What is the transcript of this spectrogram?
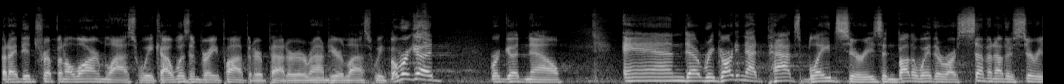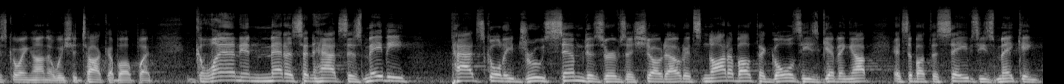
but I did trip an alarm last week. I wasn't very popular, Patter, around here last week, but we're good. We're good now. And uh, regarding that Pat's Blade series, and by the way, there are seven other series going on that we should talk about, but Glenn in Medicine Hat says maybe Pat's goalie Drew Sim deserves a shout out. It's not about the goals he's giving up, it's about the saves he's making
